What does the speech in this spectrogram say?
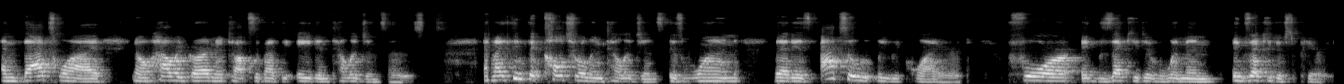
And that's why, you know, Howard Gardner talks about the eight intelligences. And I think that cultural intelligence is one that is absolutely required for executive women, executives, period.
